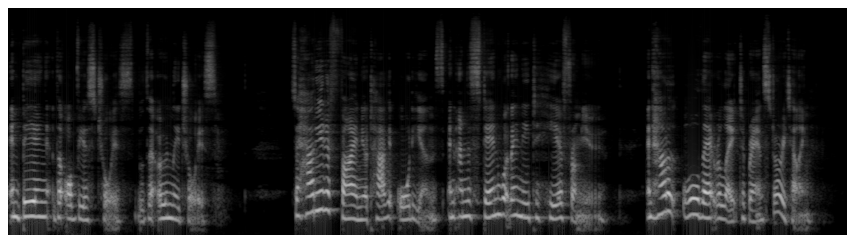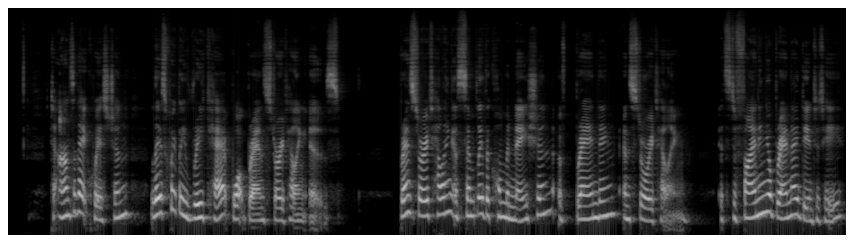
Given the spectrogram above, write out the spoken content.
and being the obvious choice, the only choice. So, how do you define your target audience and understand what they need to hear from you? And how does all that relate to brand storytelling? To answer that question, let's quickly recap what brand storytelling is. Brand storytelling is simply the combination of branding and storytelling. It's defining your brand identity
